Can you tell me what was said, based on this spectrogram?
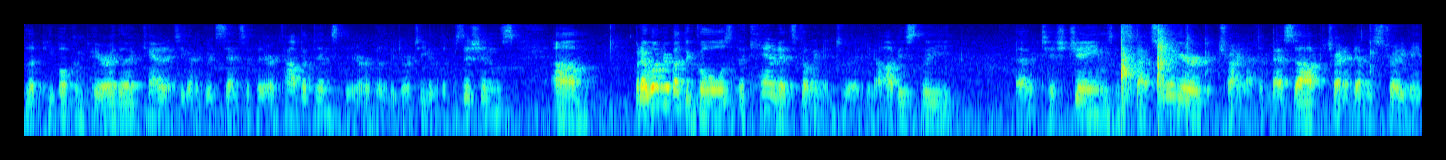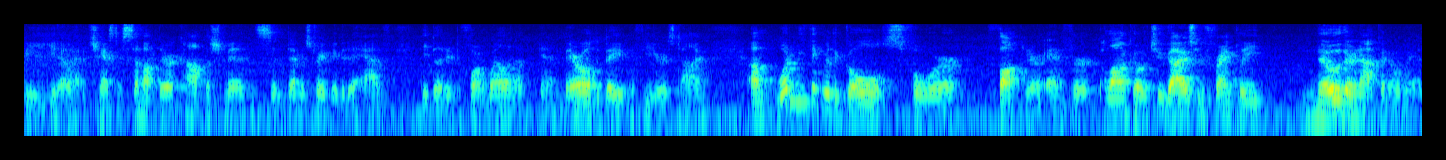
let people compare the candidates. You got a good sense of their competence, their ability to articulate their positions. Um, but I wonder about the goals of the candidates going into it. You know, obviously, uh, Tish James and Scott Stringer trying not to mess up, trying to demonstrate maybe you know have a chance to sum up their accomplishments and demonstrate maybe they have the ability to perform well in a, in a mayoral debate in a few years' time. Um, what do we think were the goals for Faulkner and for Polanco, two guys who frankly know they're not going to win,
